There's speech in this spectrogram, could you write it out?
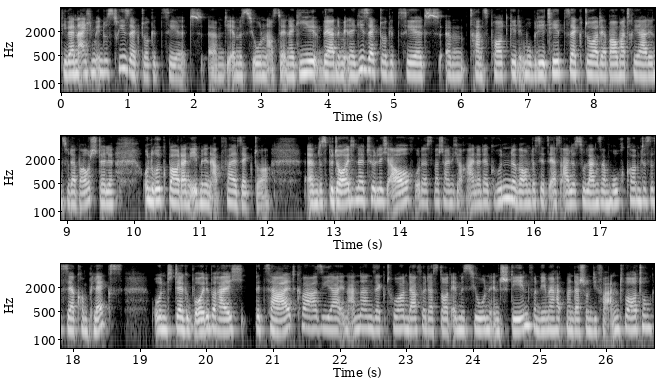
die werden eigentlich im Industriesektor gezählt. Ähm, die Emissionen aus der Energie werden im Energiesektor gezählt. Ähm, Transport geht im Mobilitätssektor der Baumaterialien zu der Baustelle und Rückbau dann eben in den Abfallsektor. Ähm, das bedeutet natürlich auch, oder ist wahrscheinlich auch einer der Gründe, warum das jetzt erst alles so langsam hochkommt, das ist sehr komplex. Und der Gebäudebereich bezahlt quasi ja in anderen Sektoren dafür, dass dort Emissionen entstehen. Von dem her hat man da schon die Verantwortung.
